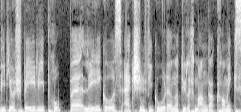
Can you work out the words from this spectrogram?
Videospiele, Puppen, Legos, Actionfiguren und natürlich Manga, Comics.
